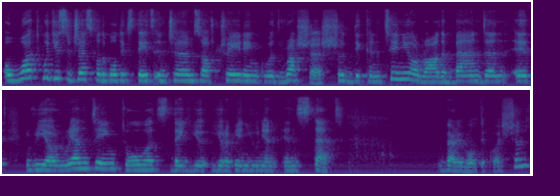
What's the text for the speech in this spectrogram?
What would you suggest for the Baltic states in terms of trading with Russia? Should they continue or rather abandon it, reorienting towards the U European Union instead? Very Baltic question.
